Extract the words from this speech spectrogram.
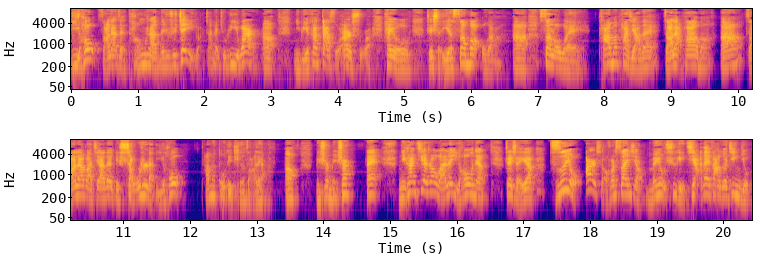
以后咱俩在唐山那就是这个，咱俩就例外啊。你别看大锁二锁，还有这谁呀，三宝子啊，三老歪，他们怕家带，咱俩怕吗？啊，咱俩把家带给收拾了以后。他们都得听咱俩的啊，没事没事哎，你看介绍完了以后呢，这谁呀？只有二小和三小没有去给加代大哥敬酒。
